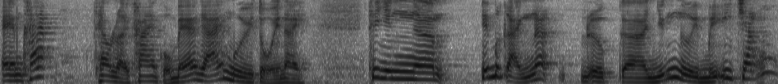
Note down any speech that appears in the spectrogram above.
em khác, theo lời khai của bé gái 10 tuổi này. Thế nhưng ờ, cái bức ảnh đó được uh, những người Mỹ trắng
